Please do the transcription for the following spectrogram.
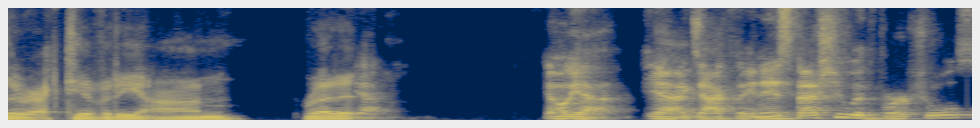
their activity on Reddit? Yeah. Oh yeah, yeah, exactly. And especially with virtuals,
